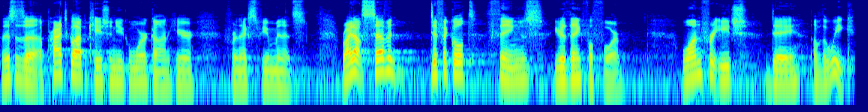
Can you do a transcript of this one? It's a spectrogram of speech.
this is a, a practical application you can work on here for the next few minutes. Write out seven difficult things you're thankful for, one for each day of the week.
